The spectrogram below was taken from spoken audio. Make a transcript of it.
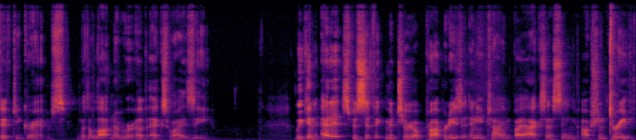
50 grams, with a lot number of XYZ. We can edit specific material properties at any time by accessing option 3.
